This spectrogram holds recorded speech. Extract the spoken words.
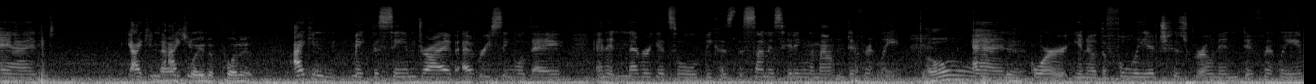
and i can i can way to put it. I can make the same drive every single day and it never gets old because the sun is hitting the mountain differently Oh, and okay. or you know the foliage has grown in differently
